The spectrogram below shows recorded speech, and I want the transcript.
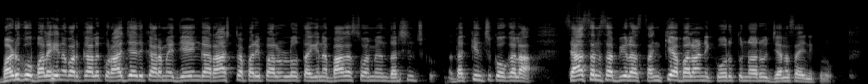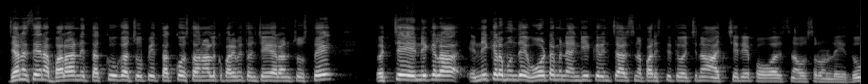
బడుగు బలహీన వర్గాలకు రాజ్యాధికారమే ధ్యేయంగా రాష్ట్ర పరిపాలనలో తగిన భాగస్వామ్యం దర్శించుకు దక్కించుకోగల శాసనసభ్యుల సంఖ్యా బలాన్ని కోరుతున్నారు జన సైనికులు. జనసేన బలాన్ని తక్కువగా చూపి తక్కువ స్థానాలకు పరిమితం చేయాలని చూస్తే వచ్చే ఎన్నికల ఎన్నికల ముందే ఓటమిని అంగీకరించాల్సిన పరిస్థితి వచ్చినా ఆశ్చర్యపోవాల్సిన అవసరం లేదు.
